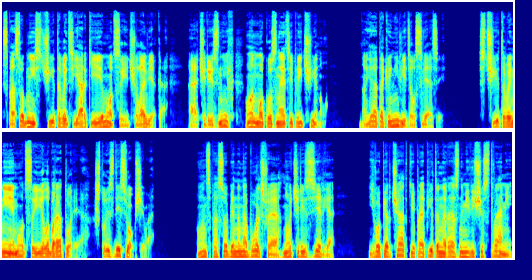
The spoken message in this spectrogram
способной считывать яркие эмоции человека, а через них он мог узнать и причину. Но я так и не видел связи. Считывание эмоций и лаборатория. Что здесь общего? Он способен и на большее, но через зелья. Его перчатки пропитаны разными веществами,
